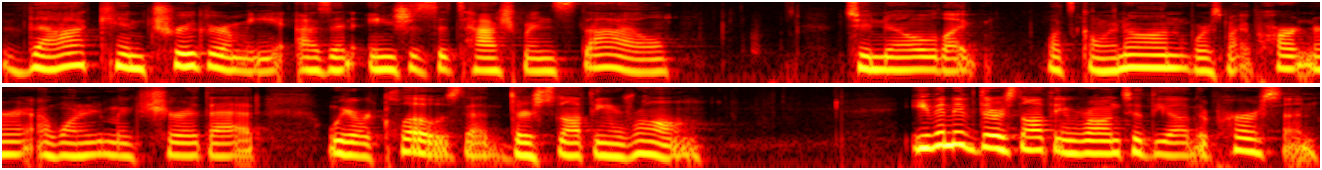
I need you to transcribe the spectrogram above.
that can trigger me as an anxious attachment style to know like what's going on, where's my partner. I wanted to make sure that we are close, that there's nothing wrong. Even if there's nothing wrong to the other person,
